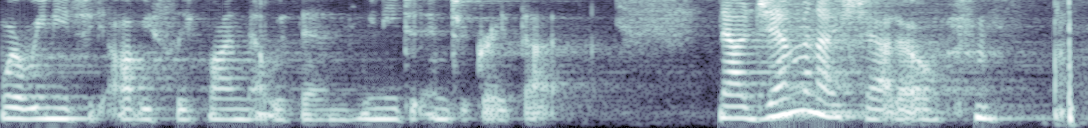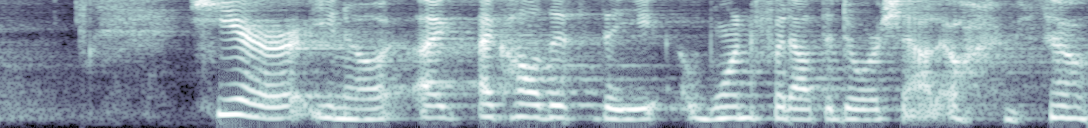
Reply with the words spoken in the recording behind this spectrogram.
where we need to obviously find that within. We need to integrate that. Now gemini shadow Here, you know, I, I call this the one foot out the door shadow. So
